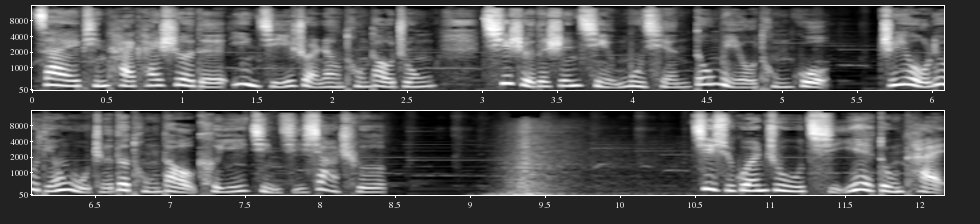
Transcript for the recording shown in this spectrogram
在平台开设的应急转让通道中，七折的申请目前都没有通过，只有六点五折的通道可以紧急下车。继续关注企业动态。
